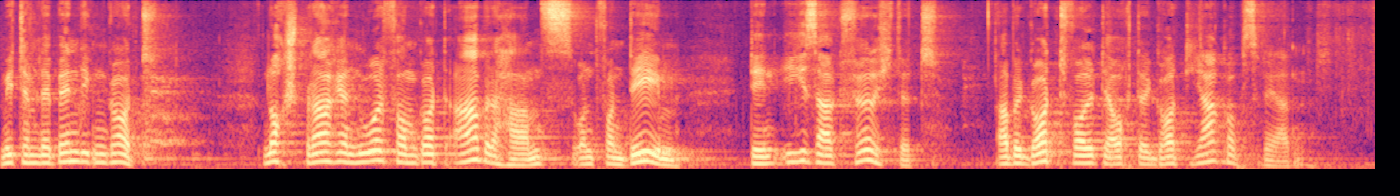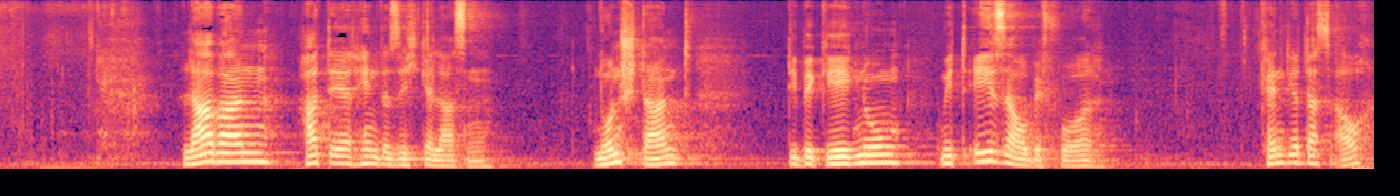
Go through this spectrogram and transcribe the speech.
mit dem lebendigen Gott. Noch sprach er nur vom Gott Abrahams und von dem, den Isaac fürchtet. Aber Gott wollte auch der Gott Jakobs werden. Laban hatte er hinter sich gelassen. Nun stand die Begegnung mit Esau bevor. Kennt ihr das auch?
